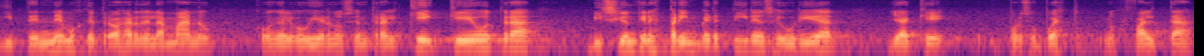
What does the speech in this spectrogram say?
y tenemos que trabajar de la mano con el gobierno central. ¿Qué, qué otra visión tienes para invertir en seguridad? Ya que, por supuesto, nos falta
